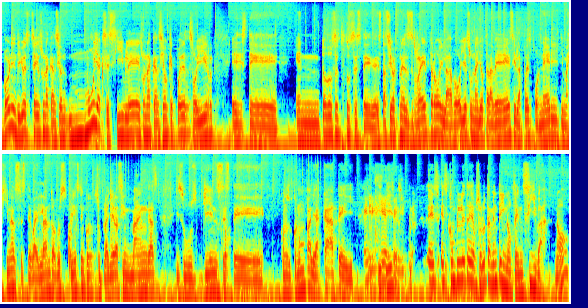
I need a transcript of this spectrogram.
Born in the USA es una canción muy accesible, es una canción que puedes oír este, en todos estos este, estaciones retro y la oyes una y otra vez y la puedes poner y te imaginas este, bailando a Bruce Springsteen con su playera sin mangas y sus jeans este, con, con un paliacate y, y, y es, es completa y absolutamente inofensiva, ¿no?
